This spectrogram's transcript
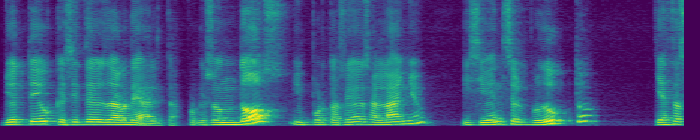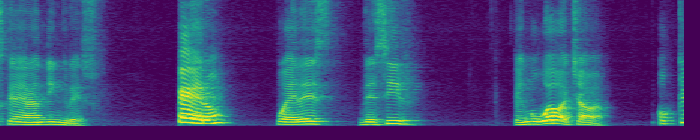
yo te digo que sí te debes dar de alta, porque son dos importaciones al año y si vendes el producto, ya estás generando ingreso. Pero puedes decir, Tengo hueva, chava. Ok.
